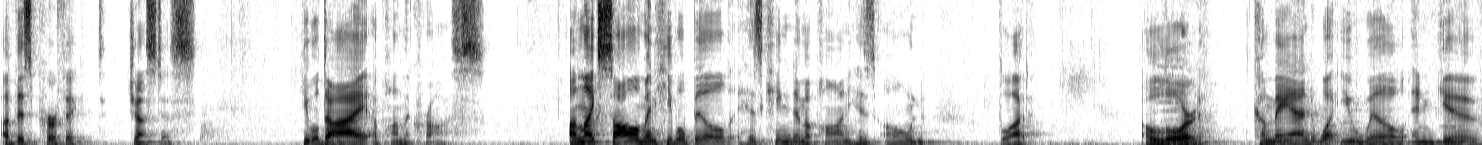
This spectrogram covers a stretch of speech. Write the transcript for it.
of this perfect justice. He will die upon the cross. Unlike Solomon, he will build his kingdom upon his own blood. O oh Lord, command what you will and give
